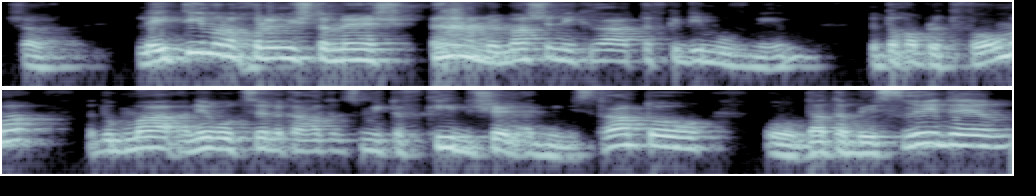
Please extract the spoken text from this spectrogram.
עכשיו, לעיתים אנחנו יכולים להשתמש במה שנקרא תפקידים מובנים, בתוך הפלטפורמה, לדוגמה אני רוצה לקחת לעצמי תפקיד של administrator או database reader,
